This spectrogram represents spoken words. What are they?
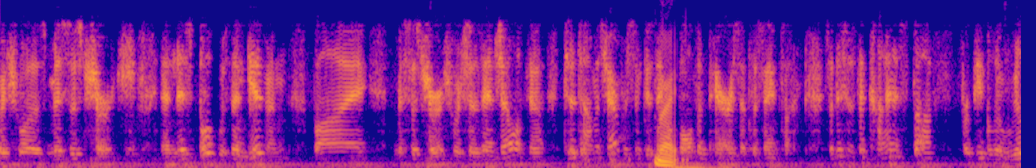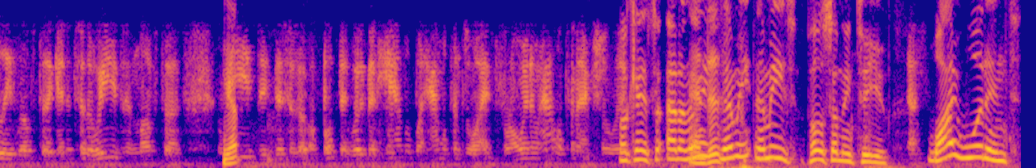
which was Mrs. Church. And this book was then given by Mrs. Church, which is Angelica, to Thomas Jefferson because they Right. were both in Paris at the same time. So this is the kind of stuff for people who really love to get into the weeds and love to Yep. read. This is a a book that would have been handled by Hamilton's wife. For all we know, Hamilton actually. Okay, so Adam, let me, this- let me let me pose something to you. Yes. Why wouldn't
